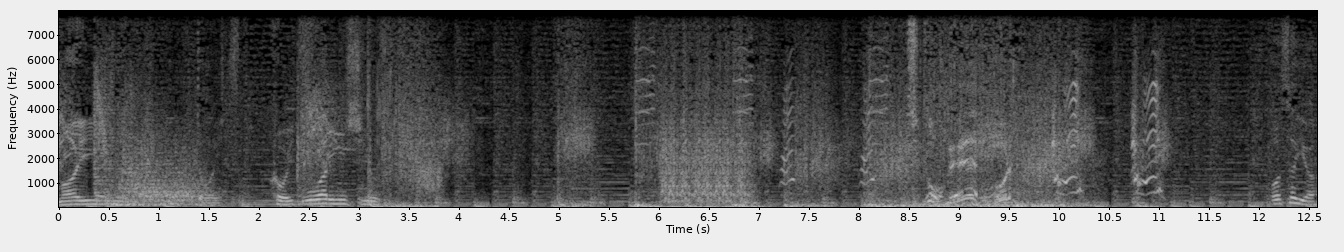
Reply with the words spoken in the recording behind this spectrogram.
はいいなどいつこいつ終わりにしようちとめえ俺遅い。よ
